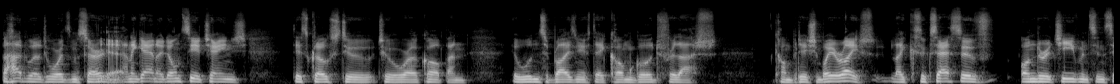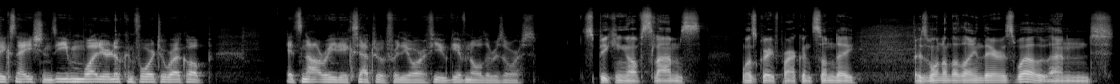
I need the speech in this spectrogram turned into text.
bad will towards him certainly. Yeah. And again, I don't see a change this close to to a World Cup, and it wouldn't surprise me if they come good for that competition. But you're right, like successive underachievements in Six Nations, even while you're looking forward to World Cup, it's not really acceptable for the RFU given all the resource. Speaking of slams, Musgrave Park on Sunday, there's one on the line there as well, and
